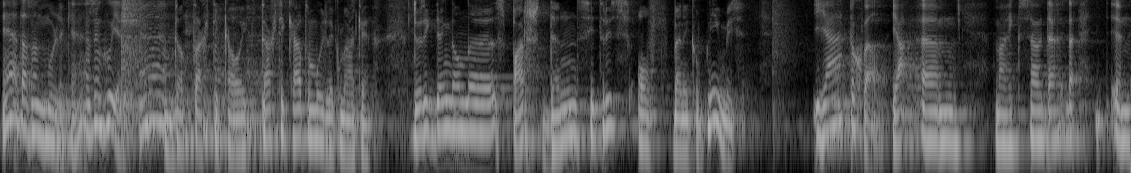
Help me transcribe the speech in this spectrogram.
Ja, dat is een moeilijke. Dat is een goeie. Ja. Dat dacht ik al. Ik dacht, ik ga het moeilijk maken. Dus ik denk dan uh, spar, den, citrus. Of ben ik opnieuw mis? Ja, toch wel. Ja, um, maar ik zou daar... Um,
